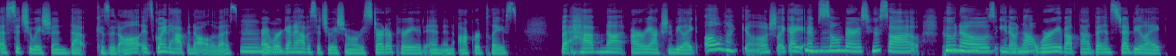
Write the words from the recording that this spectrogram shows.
a situation that, because it all, it's going to happen to all of us, right? We're Mhm. going to have a situation where we start our period in an awkward place, but have not our reaction be like, oh my gosh, like I am Mhm. so embarrassed. Who saw? Who Mhm. knows? You know, Mhm. not worry about that, but instead be like,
